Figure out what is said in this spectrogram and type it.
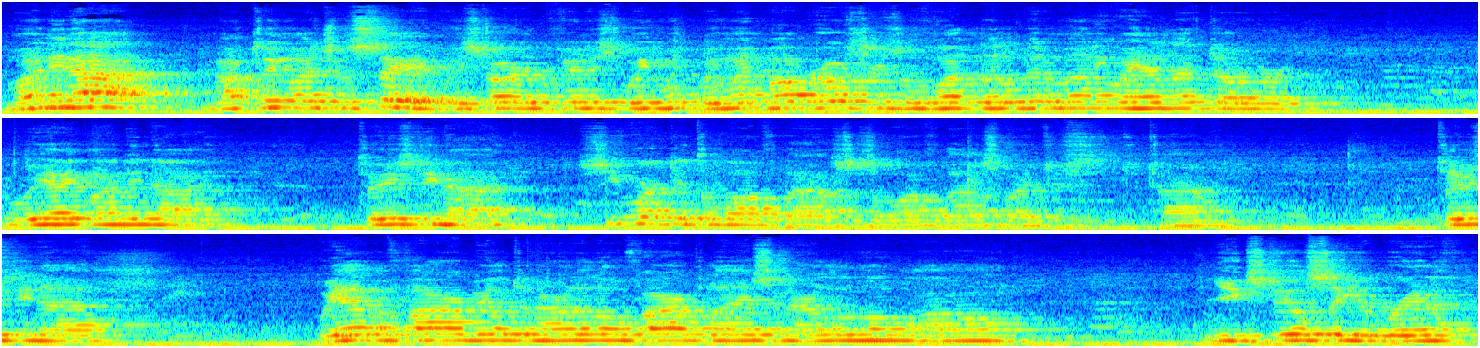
Monday night, not too much was said. We started, finished, we went, we went bought groceries with what little bit of money we had left over. We ate Monday night. Tuesday night, she worked at the Waffle House as a Waffle House waitress at the time. Tuesday night, we have a fire built in our little old fireplace in our little mobile home. You can still see your breath.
